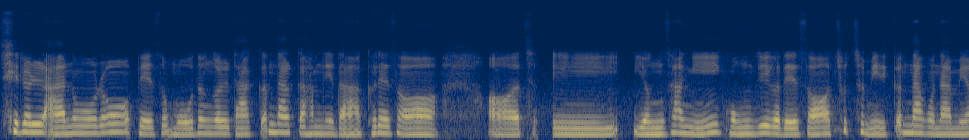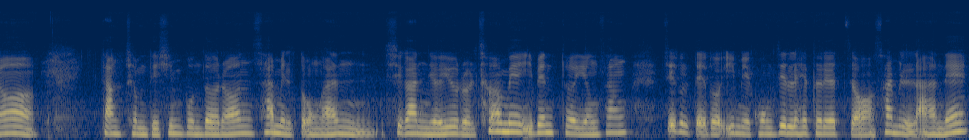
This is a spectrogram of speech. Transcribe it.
7월 안으로 배송 모든 걸 다 끝날까 합니다. 그래서 어, 이 영상이 공지가 돼서 추첨이 끝나고 나면 당첨되신 분들은 3일 동안 시간 여유를 처음에 이벤트 영상 찍을 때도 이미 공지를 해드렸죠. 3일 안에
